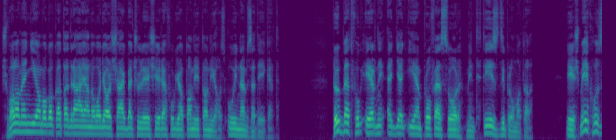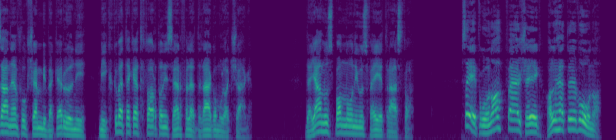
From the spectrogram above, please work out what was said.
s valamennyi a maga katedráján a magyarság becsülésére fogja tanítani az új nemzedéket. Többet fog érni egy-egy ilyen professzor, mint tíz diplomata. És még hozzá nem fog semmibe kerülni, míg követeket tartani szerfelett drága mulatság. De Janus Pannonius fejét rázta. Szép volna, felség, ha löhető volna.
